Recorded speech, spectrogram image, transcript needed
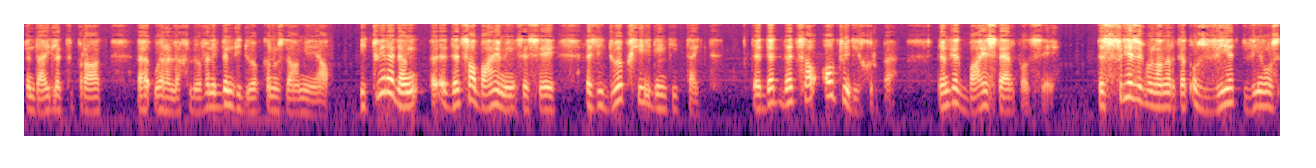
en duidelik te praat uh, oor hulle geloof en ek dink die doop kan ons daarmee help. Die tweede ding, uh, dit sal baie mense sê, is die doop gee identiteit. Dit dit dit sal altyd die groepe dink ek baie sterk wil sê. Dis vreeslik belangrik dat ons weet wie ons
